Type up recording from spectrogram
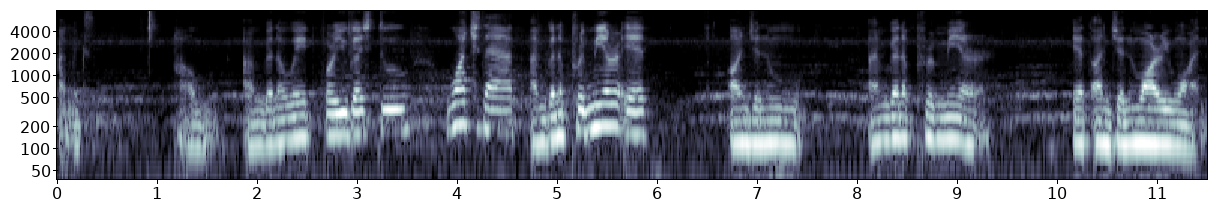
I'm I'll um, I'm gonna wait for you guys to watch that. I'm gonna premiere it on Jan I'm gonna premiere it on January 1,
